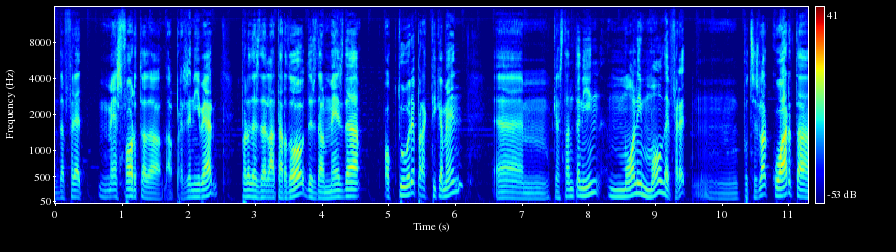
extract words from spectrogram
de, de fred més forta de, del present hivern, però des de la tardor, des del mes d'octubre pràcticament, eh, que estan tenint molt i molt de fred. Mm, potser és la quarta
